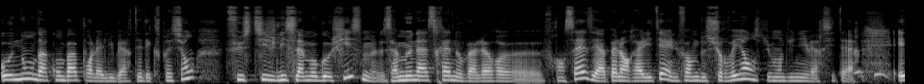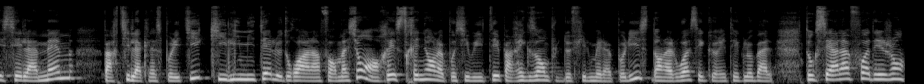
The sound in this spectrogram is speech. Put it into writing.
au nom d'un combat pour la liberté d'expression, fustige l'islamo-gauchisme, ça menacerait nos valeurs euh, françaises et appelle en réalité à une forme de surveillance du monde universitaire. Et c'est la même partie de la classe politique qui limitait le droit à l'information en restreignant la possibilité, par exemple, de filmer la police dans la loi sécurité globale. Donc c'est à la fois des gens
